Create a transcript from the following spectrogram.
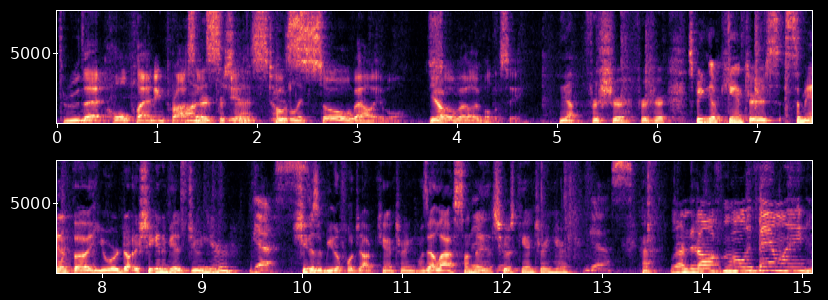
through that whole planning process 100%, is, totally. is so valuable. Yep. So valuable to see. Yeah, for sure, for sure. Speaking of cantors, Samantha, your daughter, is she going to be a junior? Yes. She does a beautiful job cantering. Was that last Sunday Thank that she was cantering here? Yes. Huh. Learned it all from Holy Family.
